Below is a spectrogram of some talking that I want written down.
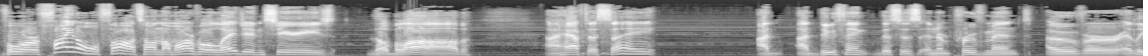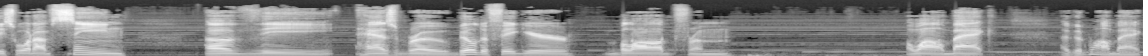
For final thoughts on the Marvel Legends series The Blob, I have to say, I, I do think this is an improvement over at least what I've seen of the Hasbro Build-A-Figure Blob from a while back, a good while back.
